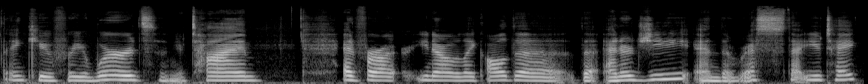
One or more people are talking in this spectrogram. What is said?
Thank you for your words and your time and for you know like all the the energy and the risks that you take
